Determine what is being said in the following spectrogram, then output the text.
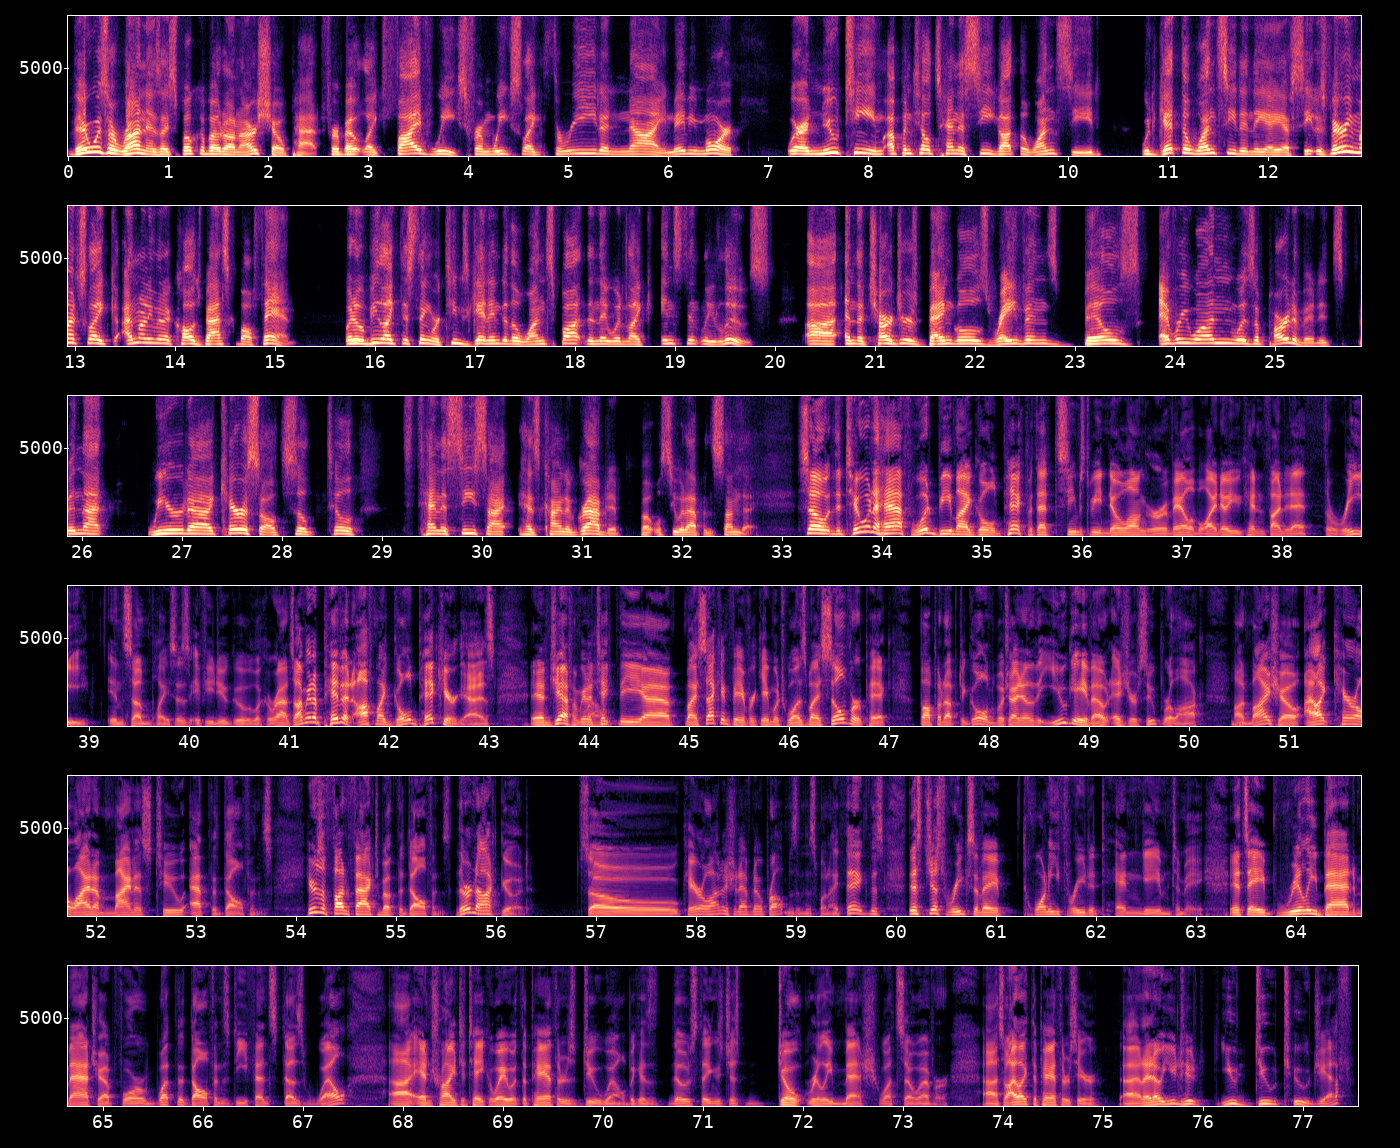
There was a run, as I spoke about on our show, Pat, for about like five weeks, from weeks like three to nine, maybe more, where a new team up until Tennessee got the one seed would get the one seed in the AFC. It was very much like I'm not even a college basketball fan, but it would be like this thing where teams get into the one spot, then they would like instantly lose. Uh, and the Chargers, Bengals, Ravens, Bills, everyone was a part of it. It's been that weird uh, carousel till till Tennessee has kind of grabbed it, but we'll see what happens Sunday. So the two and a half would be my gold pick, but that seems to be no longer available. I know you can find it at three in some places if you do go look around. So I'm going to pivot off my gold pick here, guys. And Jeff, I'm going to take the uh, my second favorite game, which was my silver pick, bump it up to gold, which I know that you gave out as your super lock on my show. I like Carolina minus two at the Dolphins. Here's a fun fact about the Dolphins: they're not good. So Carolina should have no problems in this one. I think this this just reeks of a 23 to 10 game to me. It's a really bad matchup for what the Dolphins defense does well uh, and trying to take away what the Panthers do well because those things just don't really mesh whatsoever. Uh, so I like the Panthers here, uh, and I know you do you do too, Jeff.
